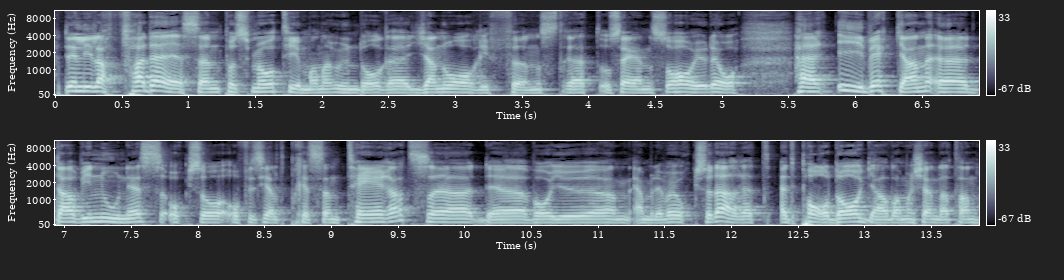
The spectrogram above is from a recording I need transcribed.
den lilla fadäsen på småtimmarna under januarifönstret och sen så har ju då här i veckan veckan. Eh, Darwin Nunes också officiellt presenterats. Eh, det var ju, eh, ja men det var ju också där ett, ett par dagar där man kände att han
